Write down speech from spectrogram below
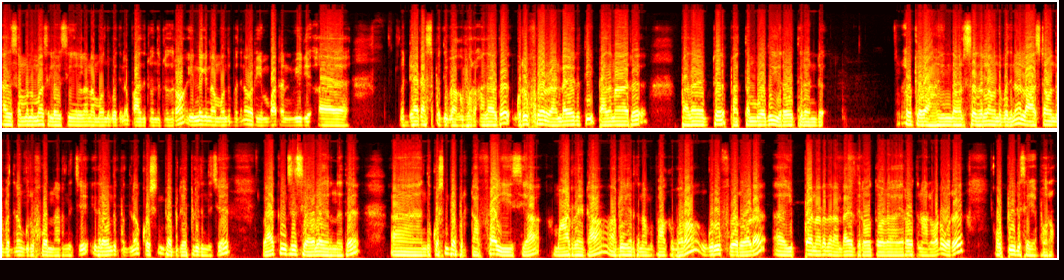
அது சம்மந்தமாக சில விஷயங்கள்லாம் நம்ம வந்து பார்த்தீங்கன்னா பார்த்துட்டு வந்துட்டு இருக்கிறோம். இன்றைக்கி நம்ம வந்து பார்த்திங்கன்னா ஒரு இம்பார்ட்டன்ட் வீடியோ டேட்டாஸ் பற்றி பார்க்க போகிறோம் அதாவது குரூப் ஃபோர் ரெண்டாயிரத்தி பதினாறு பதினெட்டு பத்தொம்போது இருபத்தி ரெண்டு. ஓகேவா இந்த வருஷத்தெல்லாம் வந்து பார்த்தீங்கன்னா லாஸ்ட்டாக வந்து பார்த்தீங்கன்னா குரூப் ஃபோர் நடந்துச்சு. இதில் வந்து பார்த்தீங்கன்னா கொஸ்டின் பேப்பர் எப்படி இருந்துச்சு? வேக்கன்சிஸ் எவ்வளோ இருந்தது? இந்த கொஸ்டின் பேப்பர் டஃப்பாக ஈஸியாக மாடரேட்டாக அப்படிங்கிறத நம்ம பார்க்க போகிறோம் குரூப் ஃபோரோட இப்போ நடந்த ரெண்டாயிரத்தி இருபத்தோட இருபத்தி நாலோட ஒரு ஒப்பீடு செய்ய போகிறோம்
